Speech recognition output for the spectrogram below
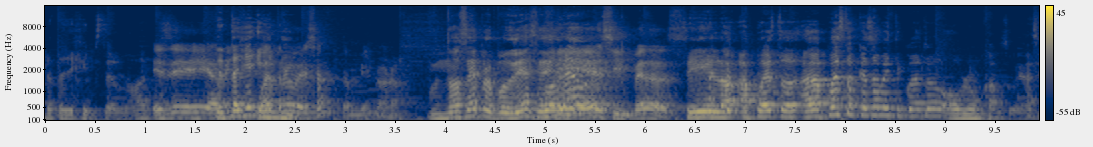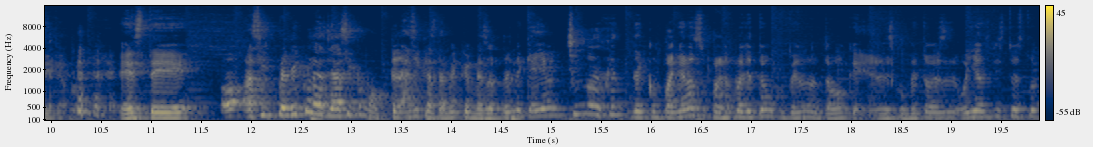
detalle hipster, ¿no? ¿Es de Detalle A24 indie. esa también o no? No sé, pero podría ser. Podría- Sí, es sin pedos. Sí, lo apuesto, apuesto que es A24 o Blumhouse, güey, así cabrón. Este, o- así películas ya así como clásicas también que me sorprende que haya un chingo de gente, de compañeros, por ejemplo, yo tengo compañeros en el trabajo que les comento a veces, oye, ¿has visto esto?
